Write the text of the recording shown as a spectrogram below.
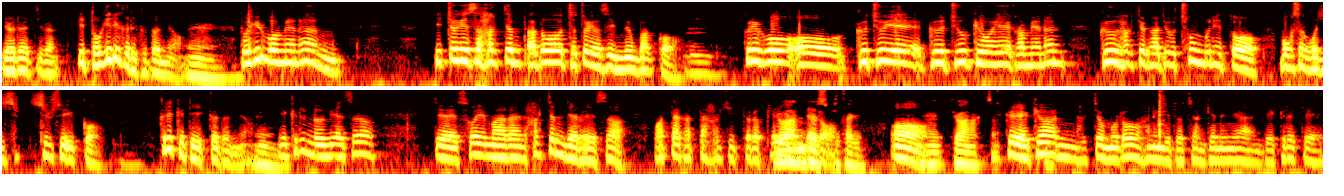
여러 지방. 독일이 그렇거든요. 네. 독일 보면은 이쪽에서 학점 따도 저쪽에서 인정받고, 음. 그리고 어, 그 주에 그 주 교회에 가면은 그 학점 가지고 충분히 또 목사고시 칠 수 있고 그렇게 돼 있거든요. 음. 그런 의미에서 이제 소위 말하는 학점제로 해서 왔다 갔다 할 수 있도록 필요한 대로. 어, 네, 교환 학점. 그래 교환 학점으로 하는 게 좋지 않겠느냐 이제 그렇게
